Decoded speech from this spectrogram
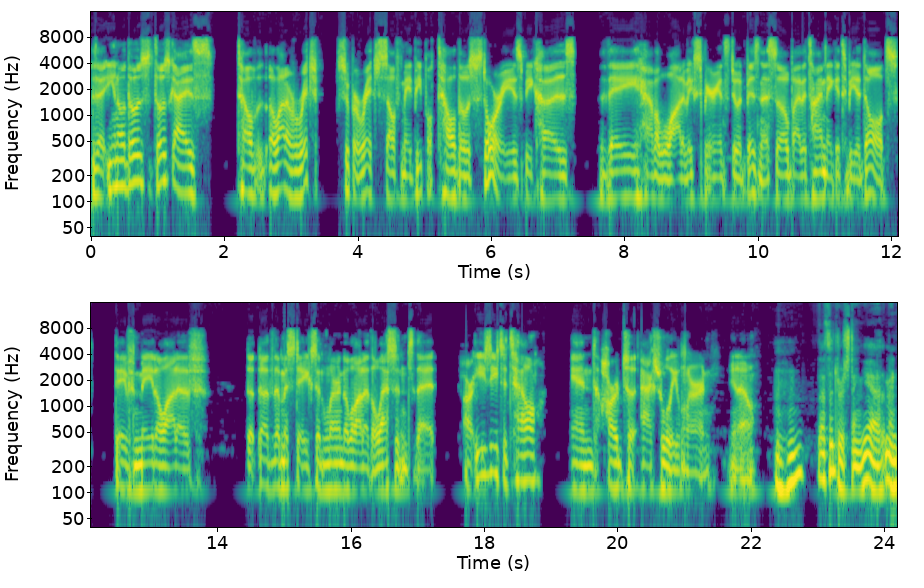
That, you know, those, those guys tell a lot of rich, super rich, self made people tell those stories because they have a lot of experience doing business. So by the time they get to be adults, they've made a lot of the, the, the mistakes and learned a lot of the lessons that are easy to tell and hard to actually learn, you know? Mm-hmm. That's interesting. Yeah. I mean,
